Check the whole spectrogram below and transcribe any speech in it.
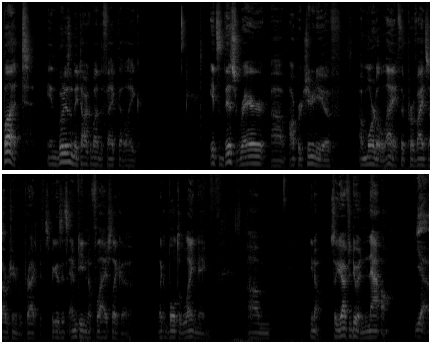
But in Buddhism, they talk about the fact that like it's this rare uh, opportunity of a mortal life that provides the opportunity for practice because it's emptied in a flash like a like a bolt of lightning. Um, you know, so you have to do it now. Yeah.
